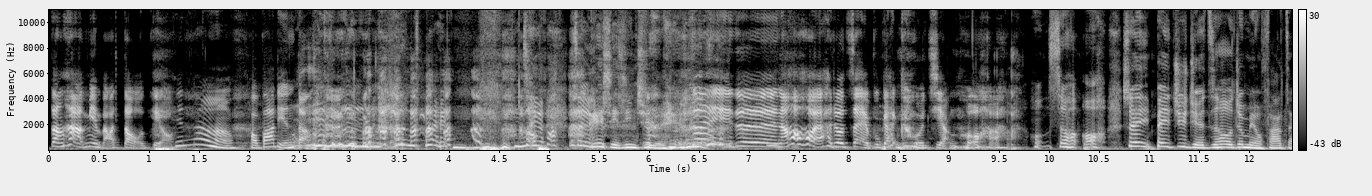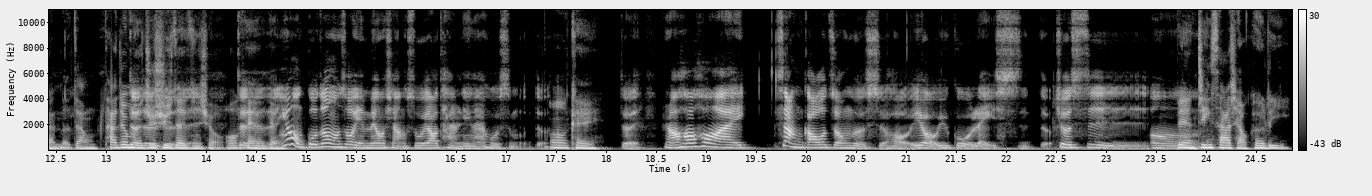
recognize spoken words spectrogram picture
当他的面把它倒掉。天哪，好八点档，这个这个可以写进去哎。对对对，然后后来他就再也不敢跟跟我讲话。是哦，所以被拒绝之后就没有发展了，这样他就没有继续再追求。对 OK 对对，因为我国中的时候也没有想说要谈恋爱或什么的。OK，对，然后后来上高中的时候也有遇过类似的，就是嗯，变金沙巧克力。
